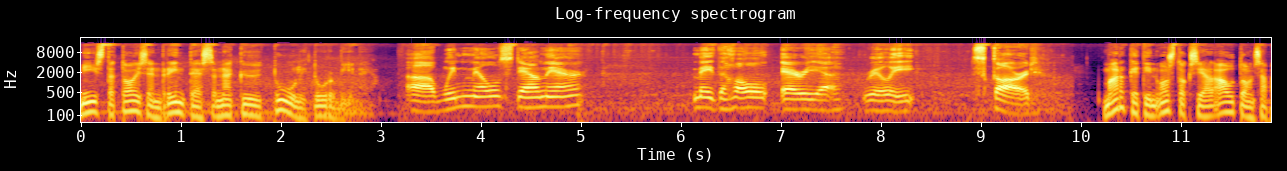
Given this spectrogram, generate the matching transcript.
Niistä toisen rinteessä näkyy tuuliturbiineja. Uh, windmills down there made the whole area really scarred. Marketin ostoksia autonsa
